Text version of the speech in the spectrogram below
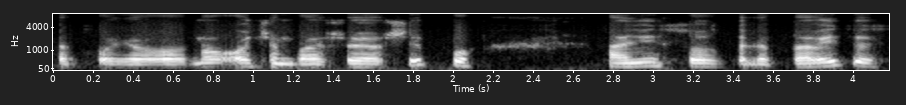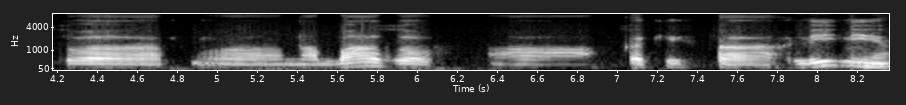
такую, ну, очень большую ошибку. Они создали правительство на базу каких-то линий,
